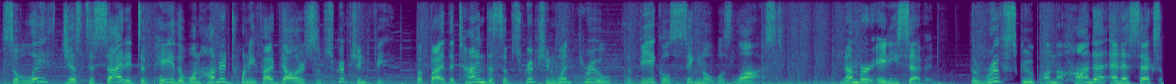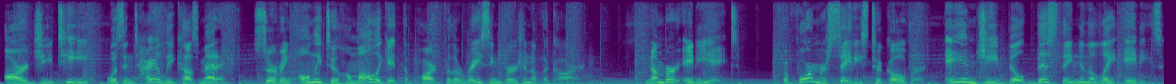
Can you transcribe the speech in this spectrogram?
so Laith just decided to pay the $125 subscription fee. But by the time the subscription went through, the vehicle's signal was lost. Number 87. The roof scoop on the Honda NSX-R GT was entirely cosmetic, serving only to homologate the part for the racing version of the car. Number 88. Before Mercedes took over, AMG built this thing in the late 80s,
